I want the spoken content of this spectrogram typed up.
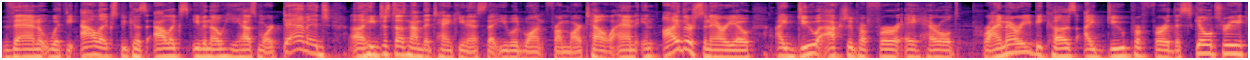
than with the Alex because Alex even though he has more damage uh, he just doesn't have the tankiness that you would want from Martel and in either scenario I do actually prefer a Herald primary because I do prefer the skill tree.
